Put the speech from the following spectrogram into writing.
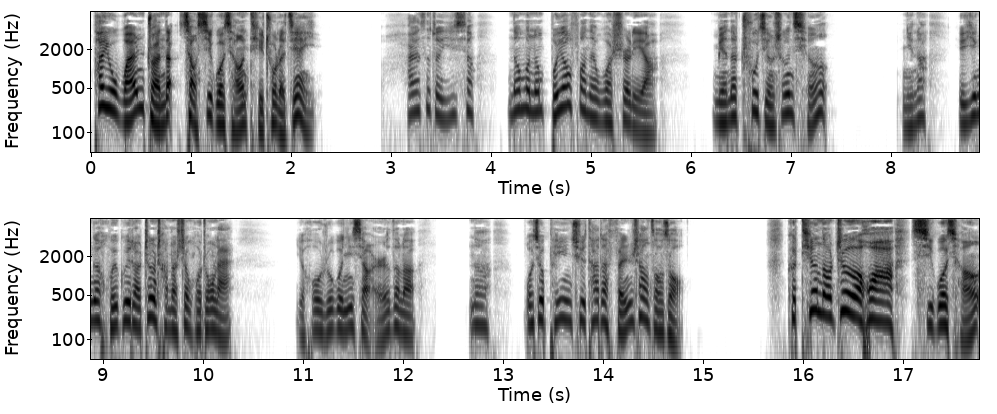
他又婉转的向西国强提出了建议：孩子的遗像能不能不要放在卧室里啊，免得触景生情。你呢，也应该回归到正常的生活中来。以后如果你想儿子了，那我就陪你去他的坟上走走。可听到这话，西国强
